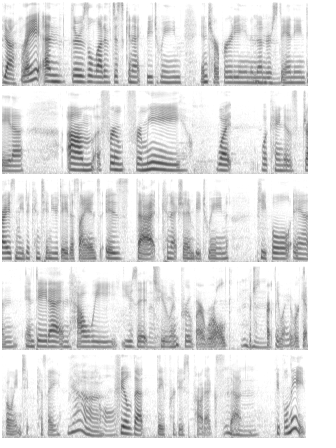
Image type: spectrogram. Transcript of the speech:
Yeah. right? And there's a lot of disconnect between interpreting and understanding data. Um, for, for me, what, what kind of drives me to continue data science is that connection between people and, and data and how we use it to improve our world, which is partly why I work at Boeing too, because I Yeah. Feel that they produce products that people need,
